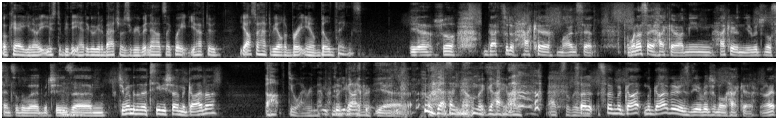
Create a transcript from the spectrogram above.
Okay, you know, it used to be that you had to go get a bachelor's degree, but now it's like, wait, you have to. You also have to be able to break, you know, build things. Yeah, sure. That sort of hacker mindset. When I say hacker, I mean hacker in the original sense of the word, which is. Mm-hmm. Um, do you remember the TV show MacGyver? Oh, do I remember Did MacGyver? yeah. Who doesn't know MacGyver? Absolutely. So, so MacGy- MacGyver is the original hacker, right?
